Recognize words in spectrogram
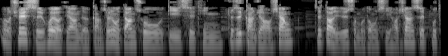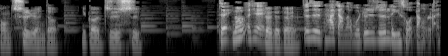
我确实会有这样的感受，因为我当初第一次听，就是感觉好像这到底是什么东西，好像是不同次元的一个知识。对，那而且对对对，就是他讲的，我觉得就是理所当然。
